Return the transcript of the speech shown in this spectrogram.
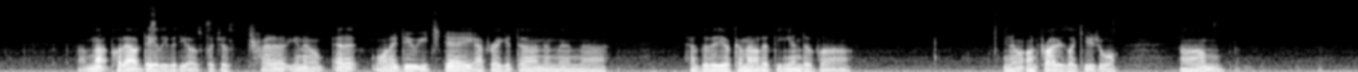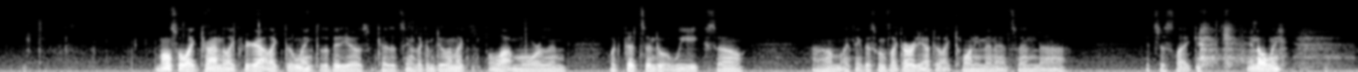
um, not put out daily videos but just try to you know edit what I do each day after I get done and then uh, have the video come out at the end of uh, you know, on Fridays like usual. Um, I'm also like trying to like figure out like the length of the videos because it seems like I'm doing like a lot more than what fits into a week. So um, I think this one's like already up to like 20 minutes, and uh, it's just like and only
